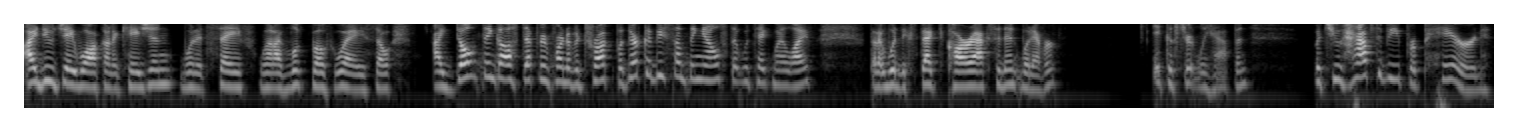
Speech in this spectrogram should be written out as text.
I do jaywalk on occasion when it's safe, when I've looked both ways. So I don't think I'll step in front of a truck, but there could be something else that would take my life that I wouldn't expect car accident, whatever. It could certainly happen. But you have to be prepared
